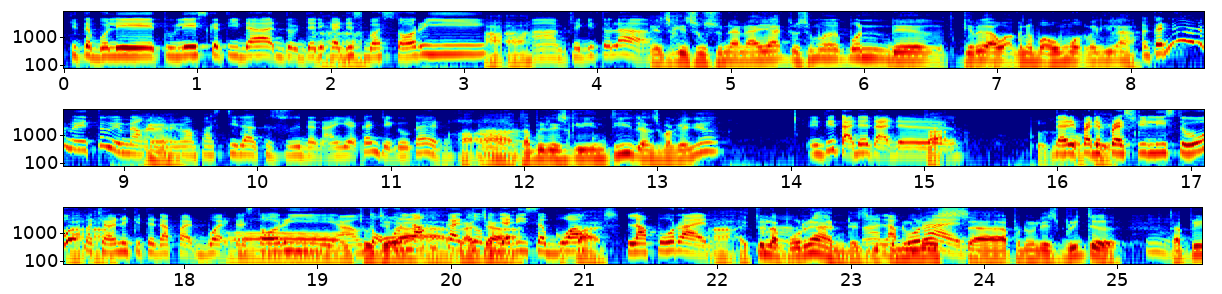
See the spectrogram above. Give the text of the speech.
kita boleh tulis ke tidak untuk jadikan dia sebuah story. Ah, ah. Ah, macam gitulah. Dari segi susunan ayat tu semua pun dia kira awak kena buat homework lagi lah. Kena itu memang Eh. memang pastilah kesusunan ayat kan cikgu kan. Ah, ah. Tapi dari segi inti dan sebagainya Inti tak ada tak ada. tak. Daripada Okey. press release tu Ah, ah. macam mana kita dapat buatkan Oh, story ah, itu untuk je lah, olahkan untuk belajar, menjadi sebuah kupas. laporan. Ah, itu laporan dari Ah, segi laporan. penulis uh, penulis berita. Hmm. Tapi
